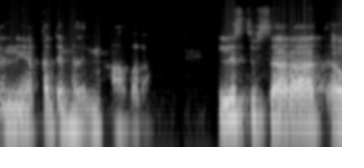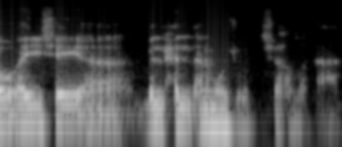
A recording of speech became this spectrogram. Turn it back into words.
أني أقدم هذه المحاضرة. الاستفسارات أو أي شيء بالحل أنا موجود إن شاء الله تعالى.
